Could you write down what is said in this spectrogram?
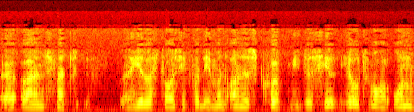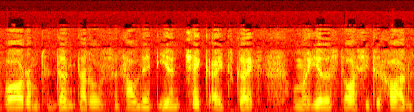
uh, ons wat 'n hele stasie van iemand anders koop nie. Dit is heel, heeltemal onwaar om te dink dat ons sal net een cheque uitskryf om 'n hele stasie te gaan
